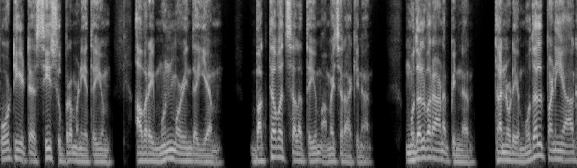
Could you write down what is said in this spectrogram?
போட்டியிட்ட சி. சுப்பிரமணியத்தையும் அவரை முன்மொழிந்த எம். பக்தவத்சலத்தையும் அமைச்சராக்கினார். முதல்வரான பின்னர் தன்னுடைய முதல் பணியாக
